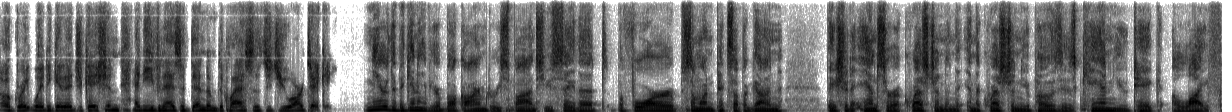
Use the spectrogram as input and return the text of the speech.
a great way to get education and even as addendum to classes that you are taking. Near the beginning of your book, Armed Response, you say that before someone picks up a gun, they should answer a question. And the, and the question you pose is Can you take a life?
